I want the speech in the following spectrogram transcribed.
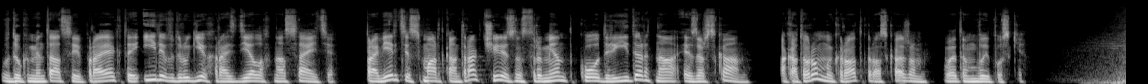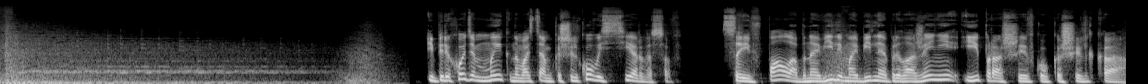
в документации проекта или в других разделах на сайте. Проверьте смарт-контракт через инструмент CodeReader на EtherScan, о котором мы кратко расскажем в этом выпуске. И переходим мы к новостям кошельковых сервисов. SafePal обновили мобильное приложение и прошивку кошелька.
